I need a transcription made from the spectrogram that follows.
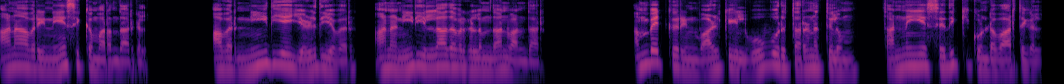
ஆனா அவரை நேசிக்க மறந்தார்கள். அவர் நீதியை எழுதியவர், ஆனா நீதி இல்லாதவர்களும் தான் வாழ்ந்தார். அம்பேத்கரின் வாழ்க்கையில் ஒவ்வொரு தருணத்திலும் தன்னையே செதுக்கிக் கொண்ட வார்த்தைகள்.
